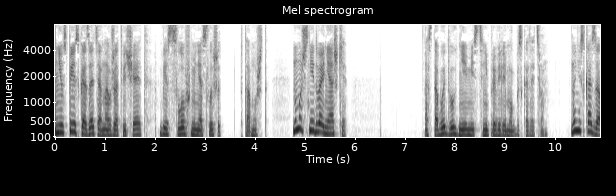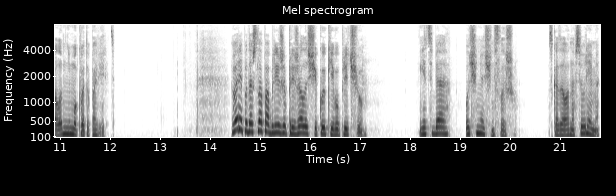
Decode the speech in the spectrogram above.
Не успею сказать, она уже отвечает. Без слов меня слышит, потому что... Ну, мы же с ней двойняшки. А с тобой двух дней вместе не провели, мог бы сказать он. Но не сказал, он не мог в это поверить. Варя подошла поближе, прижала щекой к его плечу. «Я тебя очень-очень слышу», — сказала она все время.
